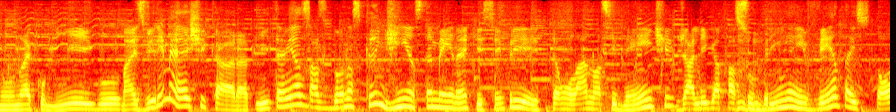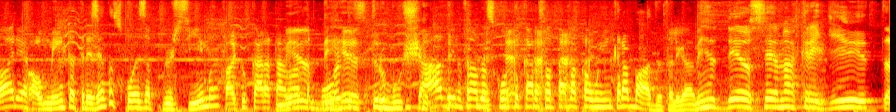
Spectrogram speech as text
não, não é comigo. Mas vira e mexe, cara. E tem as, as donas candinhas também, né? Que sempre estão lá no acidente, já liga pra sobrinha, inventa a história, aumenta 300 coisas por cima, fala que o cara tava Meu morto, Deus. estrubuchado, e no final das contas o cara só tava com a unha encravada, tá ligado? Meu Deus, você não acredita!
